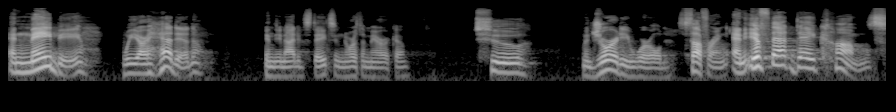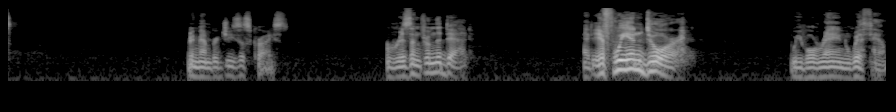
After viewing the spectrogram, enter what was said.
And maybe we are headed in the United States and North America to majority world suffering. And if that day comes, remember Jesus Christ, risen from the dead. And if we endure, we will reign with him.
